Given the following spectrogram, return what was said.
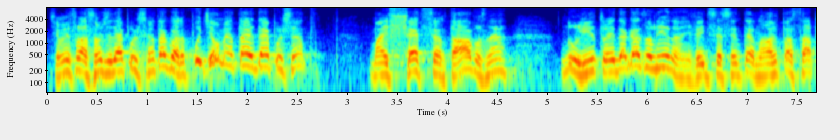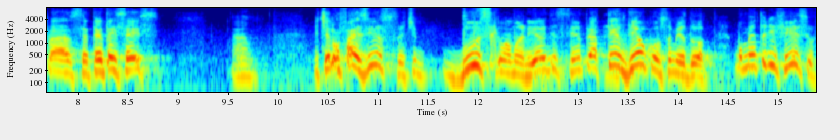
tinha uma inflação de 10% agora. Podia aumentar em 10%, mais 7 centavos né, no litro aí da gasolina, em vez de 69 passar para 76. Né? A gente não faz isso, a gente busca uma maneira de sempre atender o consumidor. Momento difícil.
